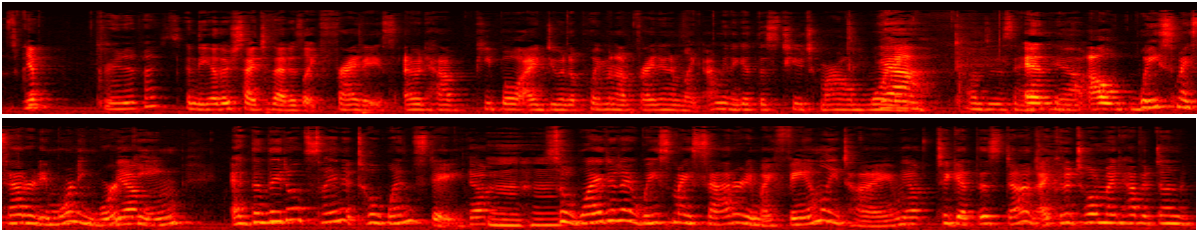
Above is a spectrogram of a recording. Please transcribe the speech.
That's Yep. Great. Great advice. And the other side to that is like Fridays. I would have people. I do an appointment on Friday, and I'm like, I'm going to get this to you tomorrow morning. Yeah. I'll do the same. and yeah. I'll waste my Saturday morning working, and then they don't sign it till Wednesday. Yep. Mm-hmm. So why did I waste my Saturday, my family time, Yep. to get this done? I could have told them I'd have it done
